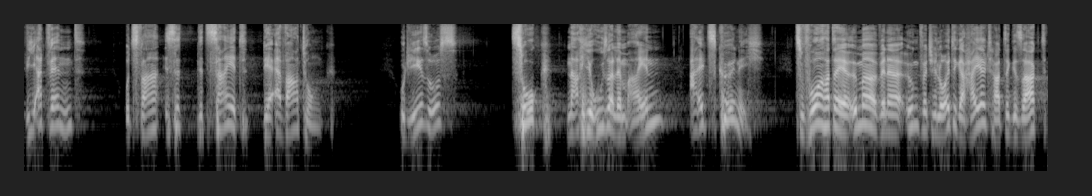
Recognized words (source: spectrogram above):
wie Advent. Und zwar ist es eine Zeit der Erwartung. Und Jesus zog nach Jerusalem ein als König. Zuvor hat er ja immer, wenn er irgendwelche Leute geheilt hatte, gesagt,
